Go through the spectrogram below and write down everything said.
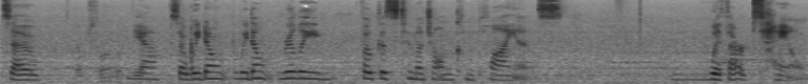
so Absolutely. yeah so we don't we don't really focus too much on compliance with our town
